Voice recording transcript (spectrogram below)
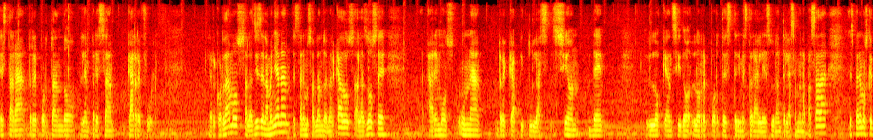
estará reportando la empresa Carrefour. Le recordamos, a las 10 de la mañana estaremos hablando de mercados, a las 12 haremos una recapitulación de lo que han sido los reportes trimestrales durante la semana pasada. Esperemos que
